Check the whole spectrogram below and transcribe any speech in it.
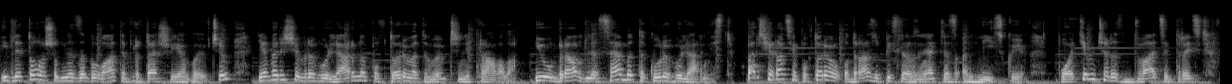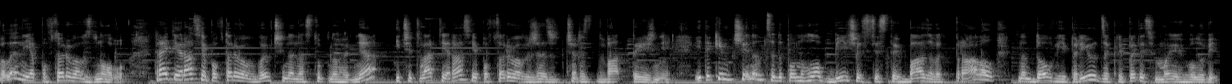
І для того, щоб не забувати про те, що я вивчив, я вирішив регулярно повторювати вивчені правила і обрав для себе таку регулярність. Перший раз я повторював одразу після заняття з англійської. Потім, через 20-30 хвилин, я повторював знову. Третій раз я повторював вивчення наступного дня, і четвертий раз я повторював вже через два тижні. І таким чином це допомогло більшості з тих базових правил на довгий період закріпитись в моїй голові.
